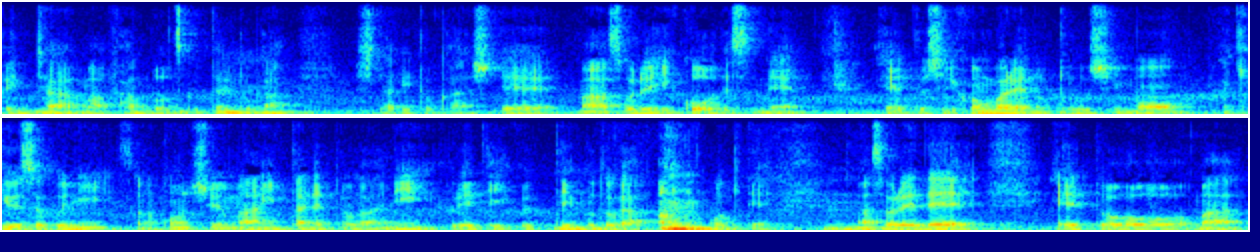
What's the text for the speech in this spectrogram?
ベンチャー、まあ、ファンドを作ったりとかしたりとかして、まあ、それ以降ですね、えーと、シリコンバレーの投資も急速にそのコンシューマーインターネット側に触れていくっていうことが、起きて、まあ、それで、えーとまあ、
